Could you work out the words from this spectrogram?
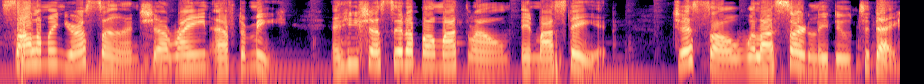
Solomon your son shall reign after me, and he shall sit upon my throne in my stead. Just so will I certainly do today.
